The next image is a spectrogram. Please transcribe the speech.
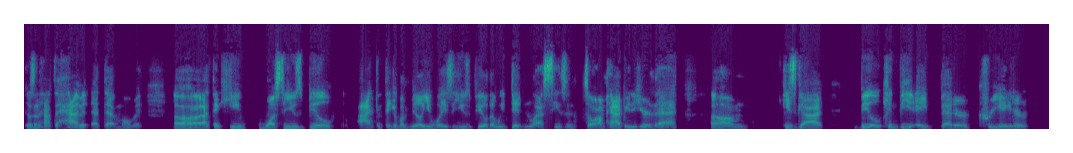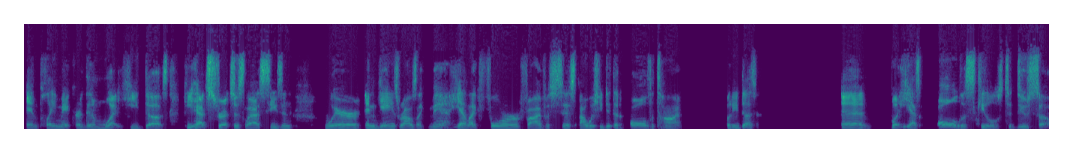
doesn't have to have it at that moment. Uh, I think he wants to use Beal. I can think of a million ways to use Beal that we didn't last season. So I'm happy to hear that. Um, he's got Beal can be a better creator and playmaker than what he does. He had stretches last season where in games where I was like, man, he had like four or five assists. I wish he did that all the time, but he doesn't. And but he has all the skills to do so.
